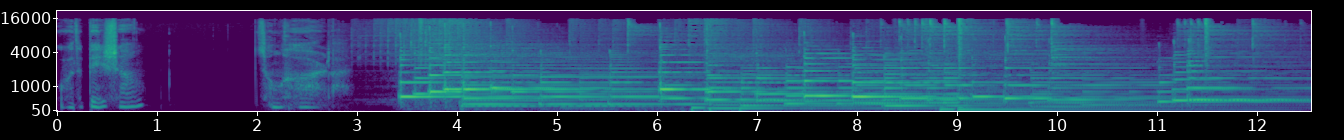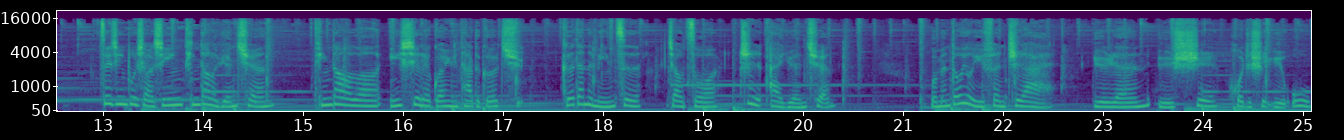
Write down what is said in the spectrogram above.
我的悲伤从何而来？不小心听到了袁泉，听到了一系列关于他的歌曲，歌单的名字叫做《挚爱源泉》。我们都有一份挚爱，与人、与事，或者是与物。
